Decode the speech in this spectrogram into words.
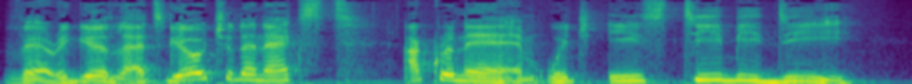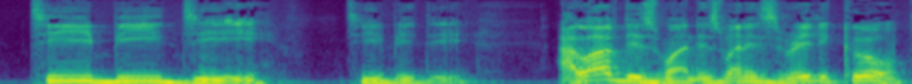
Very good. Let's go to the next acronym, which is TBD. TBD. TBD. I love this one. This one is really cool.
